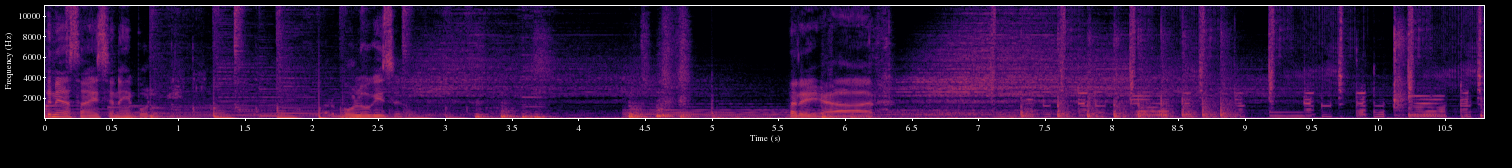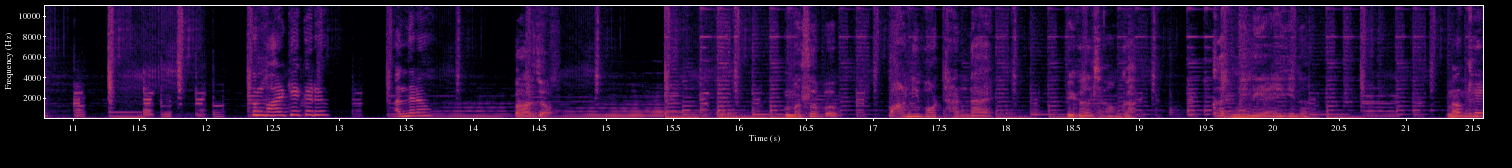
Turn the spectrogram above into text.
इतने आसानी से नहीं बोलोगी। पर बोलोगी ज़रूर। अरे यार। क्या कर? अंदर आओ। बाहर जाओ। मतलब पानी बहुत ठंडा है। पिघल जाऊँगा। गर्मी नहीं आएगी ना? ओके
